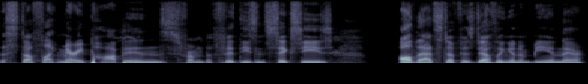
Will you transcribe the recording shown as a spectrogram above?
the stuff like Mary Poppins from the 50s and 60s, all that stuff is definitely going to be in there.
